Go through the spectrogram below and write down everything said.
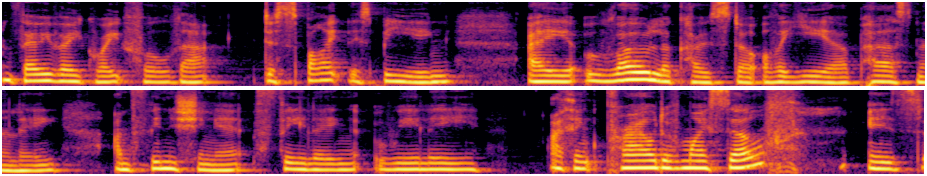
very, very grateful that despite this being a roller coaster of a year personally, I'm finishing it feeling really I think proud of myself is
